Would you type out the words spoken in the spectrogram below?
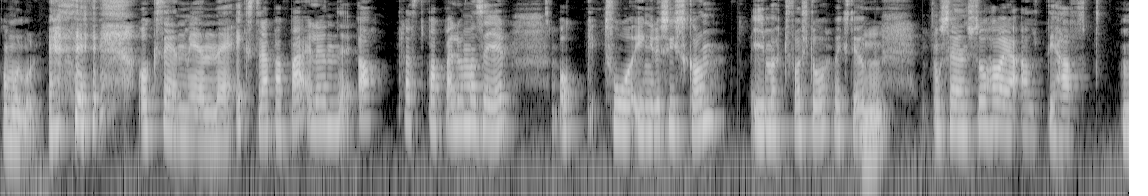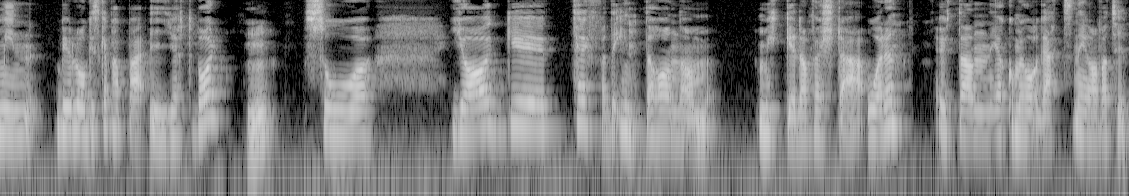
och mormor. och sen med en extra pappa, eller en ja, plastpappa eller vad man säger. Och två yngre syskon. I Mörtfors då växte jag upp. Och sen så har jag alltid haft min biologiska pappa i Göteborg. Mm. Så jag eh, träffade inte honom mycket de första åren. Utan jag kommer ihåg att när jag var typ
